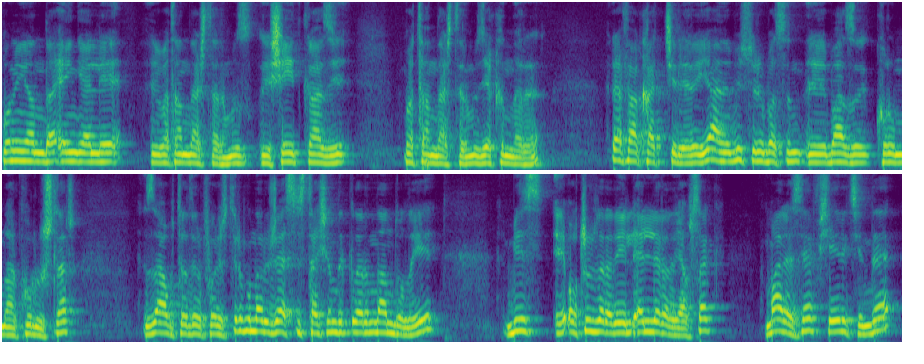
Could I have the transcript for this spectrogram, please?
Bunun yanında engelli e, vatandaşlarımız, e, şehit gazi vatandaşlarımız, yakınları, refakatçileri yani bir sürü basın e, bazı kurumlar, kuruluşlar zabıtadır, polistir. Bunlar ücretsiz taşındıklarından dolayı biz e, 30 lira değil 50 lira da yapsak maalesef şehir içinde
